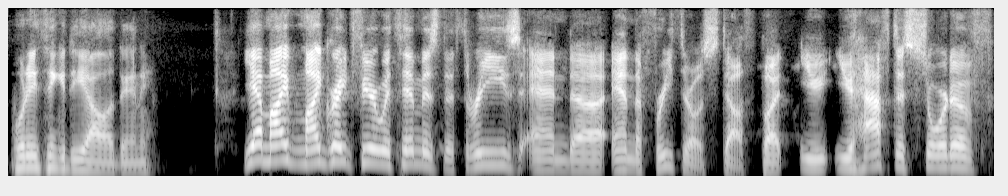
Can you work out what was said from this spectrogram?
What do you think of Diallo, Danny? Yeah, my my great fear with him is the threes and uh, and the free throw stuff. But you you have to sort of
